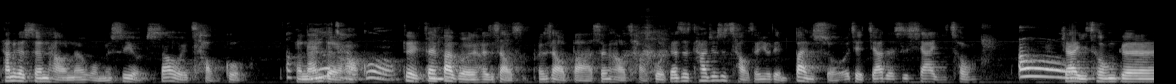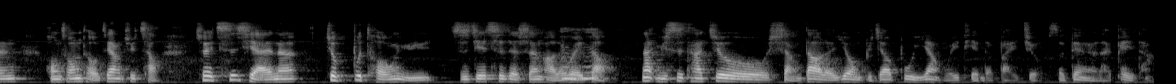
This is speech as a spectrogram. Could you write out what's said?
它那个生蚝呢，我们是有稍微炒过，哦，很难得哈炒过，对，在嗯法国人很少很少把生蚝炒过，但是它就是炒成有点半熟，而且加的是虾夷葱。哦，虾夷葱跟红葱头这样去炒，所以吃起来呢就不同于直接吃的生蚝的味嗯道。那于是他就想到了用比较不一样微甜的白酒 s o d e n 来配它，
